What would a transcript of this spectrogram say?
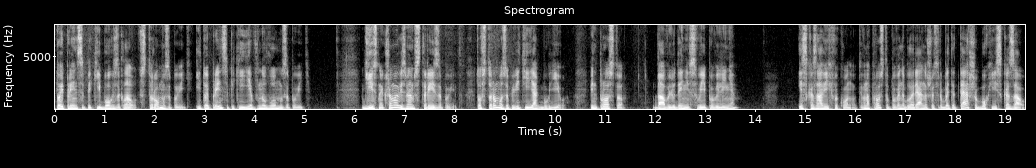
той принцип, який Бог заклав в старому заповіті, і той принцип, який є в новому заповіті. Дійсно, якщо ми візьмемо старий заповіт, то в старому заповіті як Бог діяв? Він просто дав людині свої повеління і сказав їх виконувати. Вона просто повинна була реально щось робити те, що Бог їй сказав.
